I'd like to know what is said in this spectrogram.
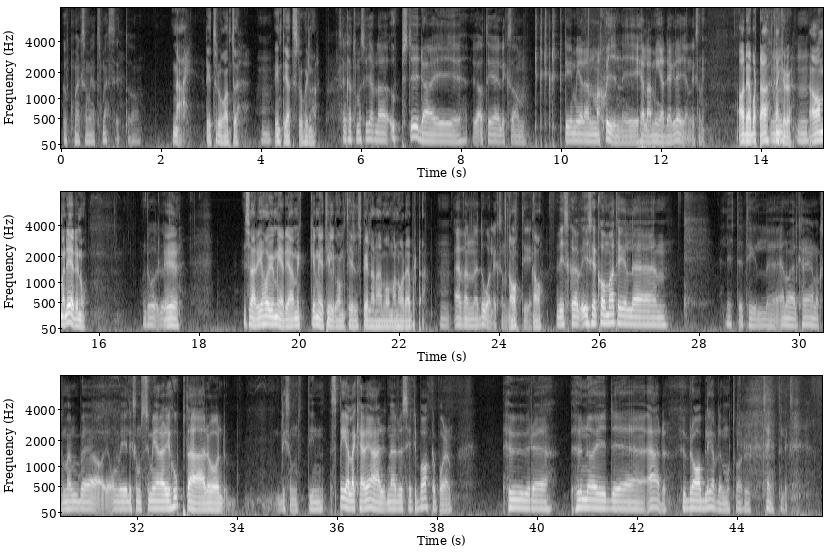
Uppmärksamhetsmässigt och... Nej, det tror jag inte. Inte jättestor skillnad. Sen att de är så jävla uppstyrda i att det är liksom... Det är mer en maskin i hela mediagrejen liksom. Ja, där borta tänker du? Ja, men det är det nog. Då, då, Det är, I Sverige har ju media mycket mer tillgång till spelarna än vad man har där borta. mm, även då liksom. Ja, mitt i- ja. Vi, ska, vi ska komma till... ehm, lite till eh, NHL-karriären också. Men eh, om vi liksom summerar ihop det här och liksom, din spelarkarriär, när du ser tillbaka på den. Hur, eh, hur nöjd eh, är du? Hur bra blev det mot vad du tänkte? Liksom?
